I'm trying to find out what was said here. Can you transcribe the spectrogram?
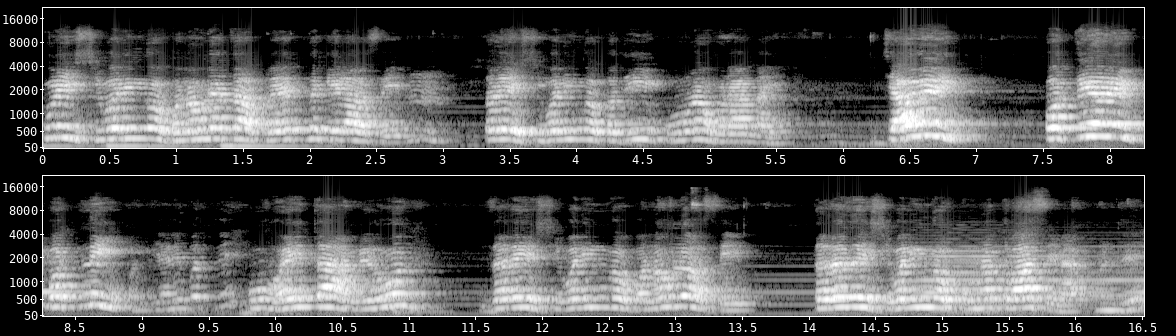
कुणी शिवलिंग बनवण्याचा प्रयत्न केला असेल तर हे शिवलिंग कधीही पूर्ण होणार नाही. ज्यावेळी पती आणि पत्नी पती आणि पत्नी? उभयता मिळून जर हे शिवलिंग बनवलं असेल तर हे शिवलिंग पूर्णत्वास येणार. म्हणजे?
